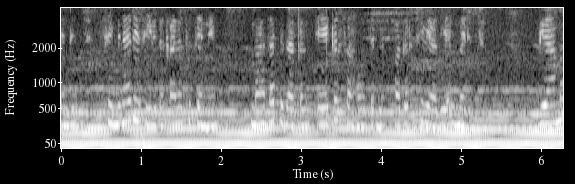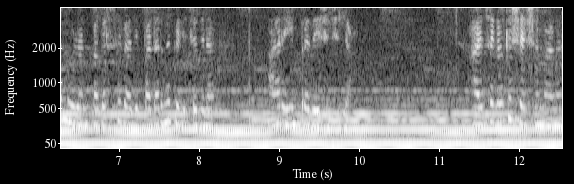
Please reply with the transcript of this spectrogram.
തന്റെ സെമിനാരി ജീവിതകാലത്ത് തന്നെ മാതാപിതാക്കൾ ഏക സഹോദരനും പകർച്ചവ്യാധിയാൽ മരിച്ചു. ഗ്രാമം മുഴുവൻ പകർച്ചവ്യാധി പടർന്നു പിടിച്ചതിനാൽ ആരെയും പ്രവേശിച്ചില്ല. ആഴ്ചകൾക്ക് ശേഷമാണ്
